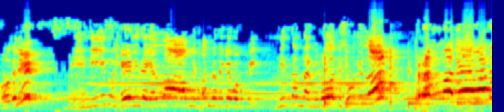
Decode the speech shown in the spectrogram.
ಹೋಗಲಿ. ನೀನು ಹೇಳಿದ ಎಲ್ಲ ನಿಬಂಧನೆಗೆ ಒಪ್ಪಿ, ನಿನ್ನನ್ನ ವಿರೋಧಿಸುವುದಿಲ್ಲ. ಬ್ರಹ್ಮದೇವನ.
